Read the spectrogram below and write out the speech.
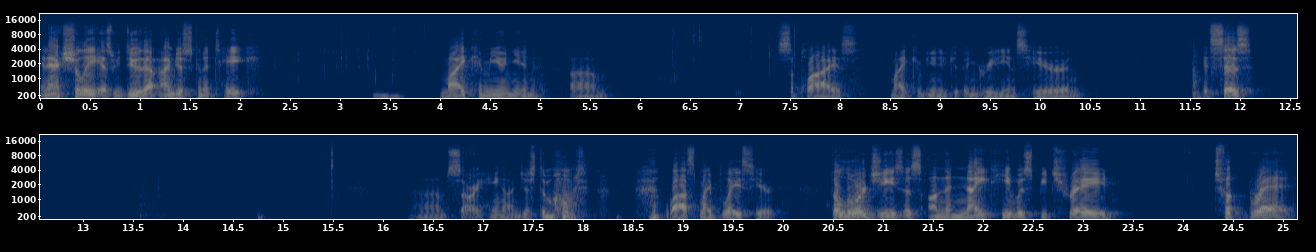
And actually, as we do that, I'm just going to take my communion um, supplies, my communion ingredients here, and it says, I'm um, sorry, hang on just a moment. Lost my place here. The Lord Jesus, on the night he was betrayed, took bread,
